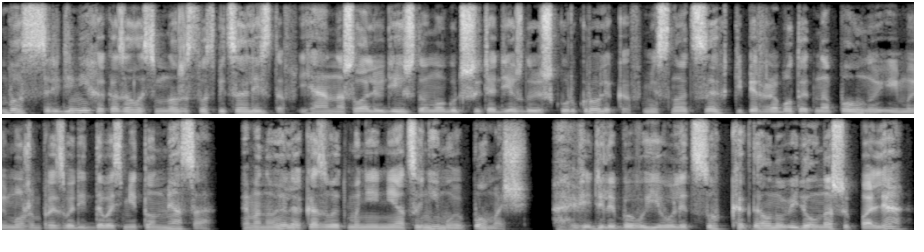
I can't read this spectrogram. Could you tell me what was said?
«Босс, среди них оказалось множество специалистов. Я нашла людей, что могут шить одежду из шкур кроликов. Мясной цех теперь работает на полную, и мы можем производить до восьми тонн мяса». Эммануэль оказывает мне неоценимую помощь. А видели бы вы его лицо, когда он увидел наши поля?»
